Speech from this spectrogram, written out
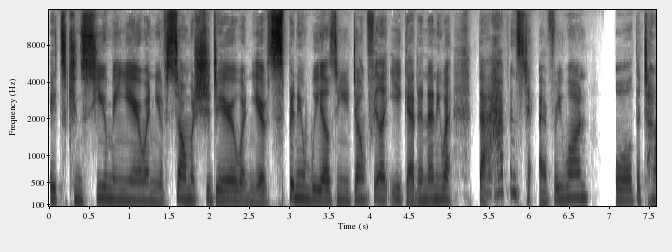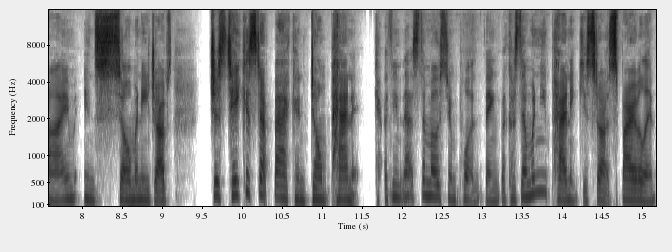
it's consuming you and you have so much to do and you're spinning wheels and you don't feel like you're getting anywhere. That happens to everyone all the time in so many jobs. Just take a step back and don't panic. I think that's the most important thing because then when you panic, you start spiraling.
